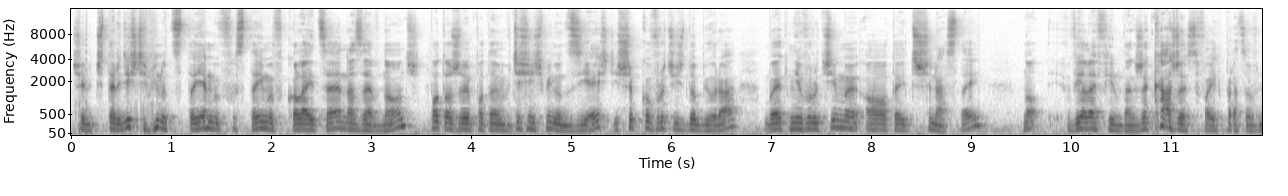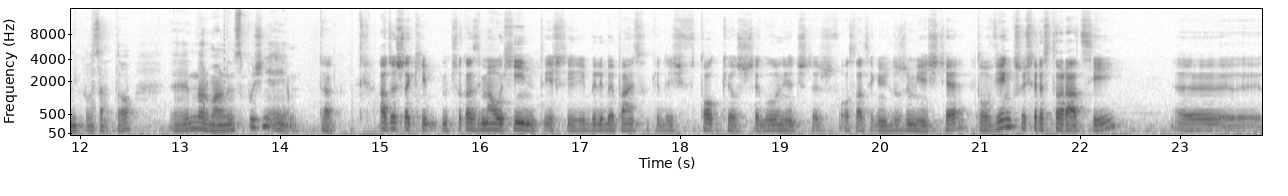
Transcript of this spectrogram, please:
czyli 40 minut stoimy w, stoimy w kolejce na zewnątrz po to, żeby potem w 10 minut zjeść i szybko wrócić do biura, bo jak nie wrócimy o tej 13, no wiele firm także karze swoich pracowników za to y, normalnym spóźnieniem. Tak. A też taki przy okazji mały hint, jeśli byliby Państwo kiedyś w Tokio szczególnie, czy też w ostatnim jakimś dużym mieście, to większość restauracji yy,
